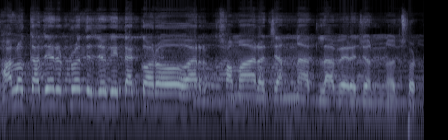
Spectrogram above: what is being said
ভালো কাজের প্রতিযোগিতা করো, আর ক্ষমার জান্নাত লাভের জন্য ছোট।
